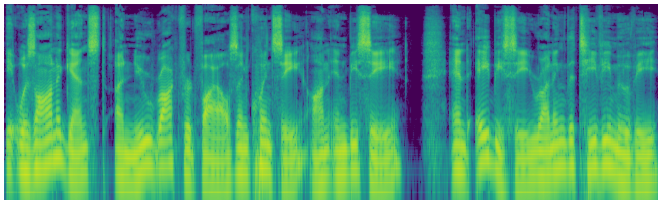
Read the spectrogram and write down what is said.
It was on against A New Rockford Files and Quincy on NBC and ABC running the TV movie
